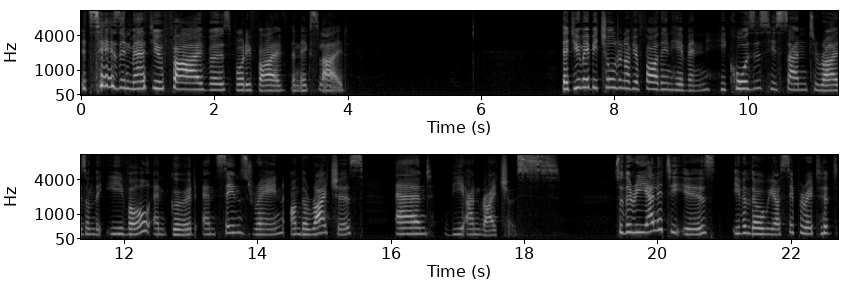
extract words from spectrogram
It says in Matthew 5, verse 45, the next slide, that you may be children of your Father in heaven. He causes his sun to rise on the evil and good and sends rain on the righteous and the unrighteous. So the reality is, even though we are separated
